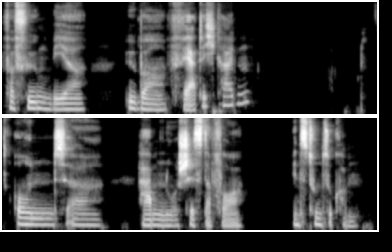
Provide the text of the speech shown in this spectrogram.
verfügen wir über Fertigkeiten und äh, haben nur Schiss davor, ins Tun zu kommen.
